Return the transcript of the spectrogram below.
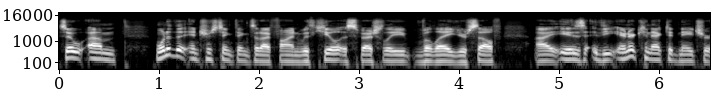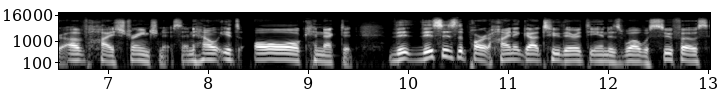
so um, one of the interesting things that I find with Keel especially Vallée yourself uh, is the interconnected nature of high strangeness and how it's all connected. Th- this is the part Hynek got to there at the end as well with Sufos.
